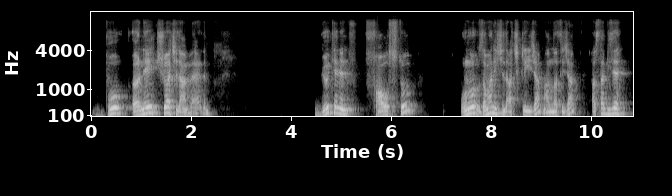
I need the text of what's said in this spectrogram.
Bu örneği şu açıdan verdim. Goethe'nin Faust'u onu zaman içinde açıklayacağım, anlatacağım. Aslında bize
